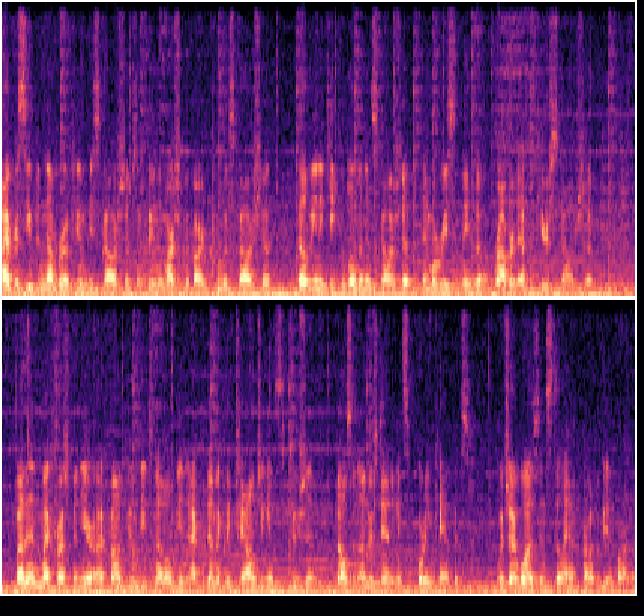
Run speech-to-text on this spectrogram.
I have received a number of UMD scholarships, including the Marshall McGard Kulik Scholarship, Velvina Kika Wilmanen Scholarship, and more recently the Robert F. Pierce Scholarship. By the end of my freshman year, I found UMD to not only be an academically challenging institution, but also an understanding and supporting campus, which I was and still am proud to be a part of.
